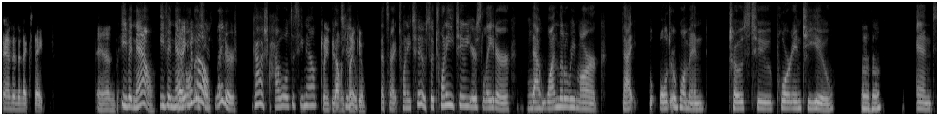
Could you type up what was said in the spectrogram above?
and then the next day. And even now, even now, even now. later, gosh, how old is he now? 22. That was 22. That's right, 22. So 22 years later, mm-hmm. that one little remark, that older woman chose to pour into you. Mm-hmm. And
